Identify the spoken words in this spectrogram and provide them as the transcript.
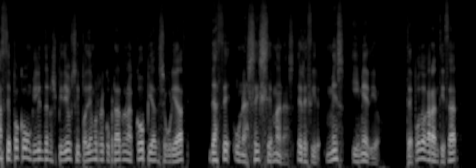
hace poco un cliente nos pidió si podíamos recuperar una copia de seguridad de hace unas seis semanas, es decir, mes y medio. Te puedo garantizar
